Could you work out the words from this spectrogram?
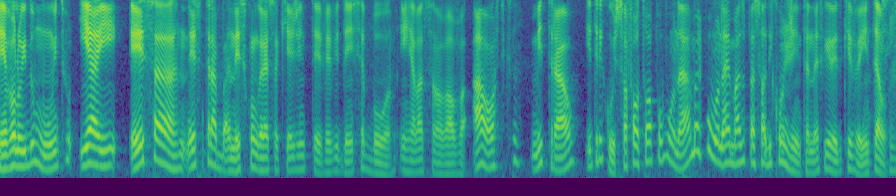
tem evoluído muito. E aí, essa, nesse, nesse congresso aqui, a gente teve evidência boa em relação à válvula aórtica, mitral e tricúspide. Só faltou a pulmonar, mas pulmonar é mais o pessoal de congênita, né, Figueiredo, que veio. Então, Sim.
